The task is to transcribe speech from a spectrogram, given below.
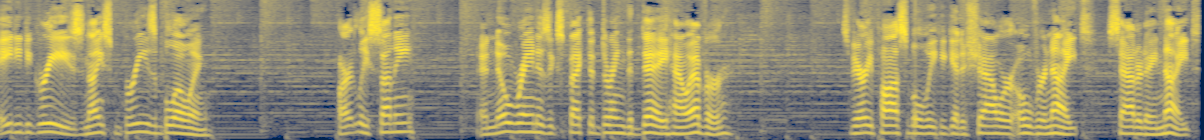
80 degrees, nice breeze blowing. Partly sunny, and no rain is expected during the day. However, it's very possible we could get a shower overnight, Saturday night.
